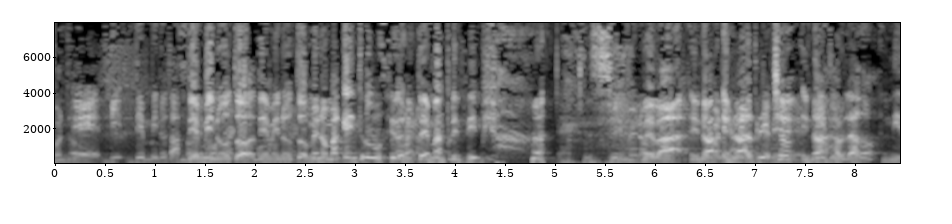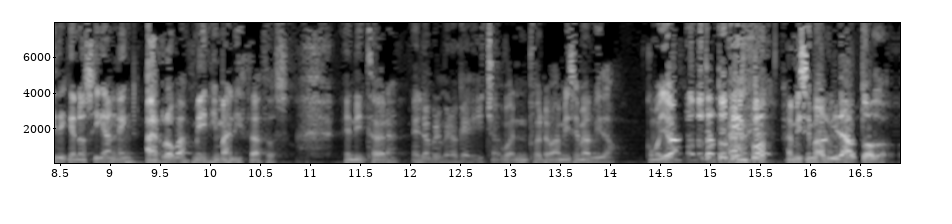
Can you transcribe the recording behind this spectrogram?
pues no. Eh, diez minutazos. Diez minutos, diez minutos. Menos mal que he introducido el tema al principio. sí, menos Me va, y no, has dicho, y no has hablado ni de que nos sigan en arrobas minimalizados en Instagram. Es lo primero que he dicho. Bueno, pero a mí se me ha olvidado como llevas hablando tanto tiempo, a mí se me ha olvidado todo.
